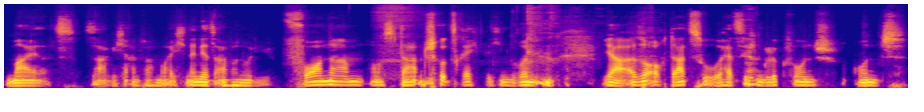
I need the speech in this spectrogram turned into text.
Miles, sage ich einfach mal. Ich nenne jetzt einfach nur die Vornamen aus datenschutzrechtlichen Gründen. Ja, also auch dazu herzlichen ja. Glückwunsch und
